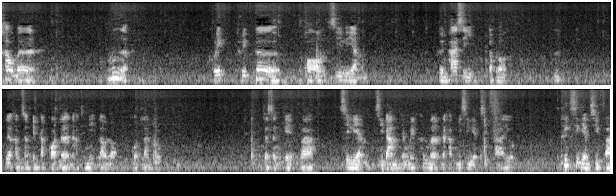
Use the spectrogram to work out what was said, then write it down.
เข้ามาเมื่อคลิกทริกเกอร์ ของสี่เหลี่ยมผืนผ้าสีตกลง เลือกคำสั่งเป็นกลับก่อนหน้านะครับ ทีนี้เราลองกดรันดูจะสังเกตว่าสี่เหลี่ยมสีดำยังไม่ขึ้นมานะครับ มีสี่เหลี่ยมสีฟ้าอยู่ คลิกสี่เหลี่ยมสีฟ้า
